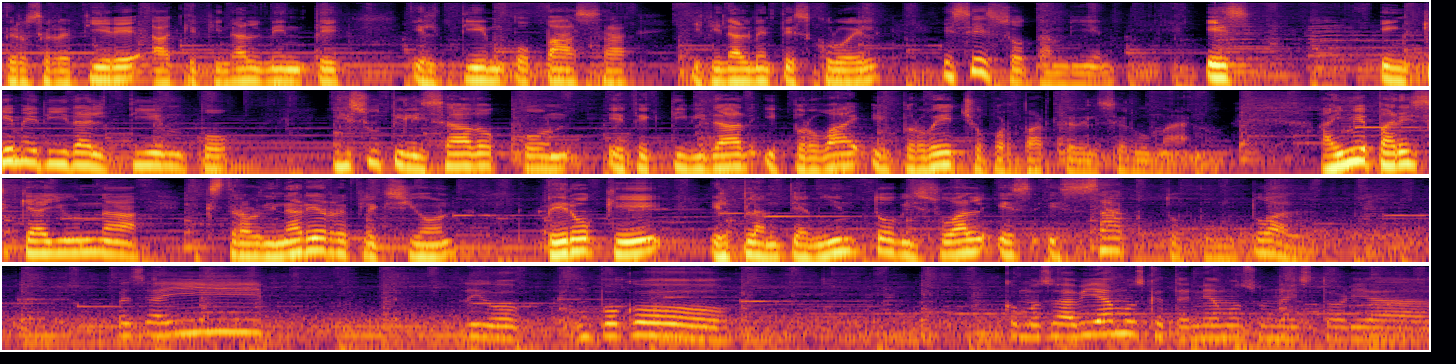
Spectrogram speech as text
pero se refiere a que finalmente el tiempo pasa y finalmente es cruel, es eso también, es en qué medida el tiempo es utilizado con efectividad y, y provecho por parte del ser humano. Ahí me parece que hay una extraordinaria reflexión, pero que el planteamiento visual es exacto, puntual. Pues ahí, digo, un poco, como sabíamos que teníamos una historia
